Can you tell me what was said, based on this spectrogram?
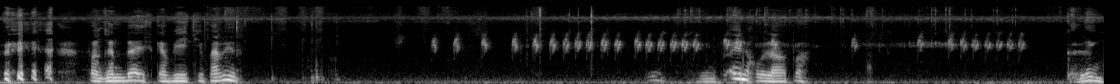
Panganda, iskabeche pa rin. Ay, nakawala pa. Galing.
